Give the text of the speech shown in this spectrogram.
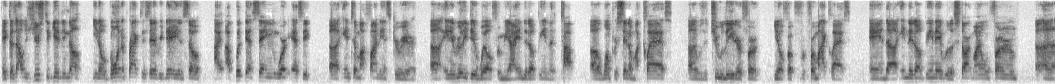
because I was used to getting up, you know, going to practice every day, and so I, I put that same work ethic uh, into my finance career. Uh, and it really did well for me. I ended up being the top uh, one of my class. Uh, was a true leader for you know for for, for my class, and uh, ended up being able to start my own firm uh,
